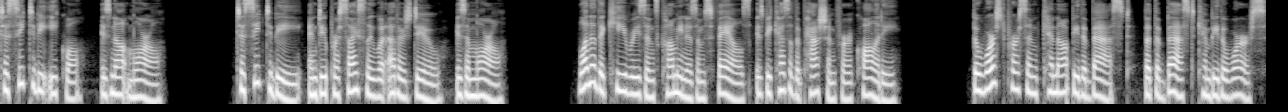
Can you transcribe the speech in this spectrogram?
To seek to be equal is not moral. To seek to be and do precisely what others do is immoral. One of the key reasons communism fails is because of the passion for equality. The worst person cannot be the best, but the best can be the worst.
